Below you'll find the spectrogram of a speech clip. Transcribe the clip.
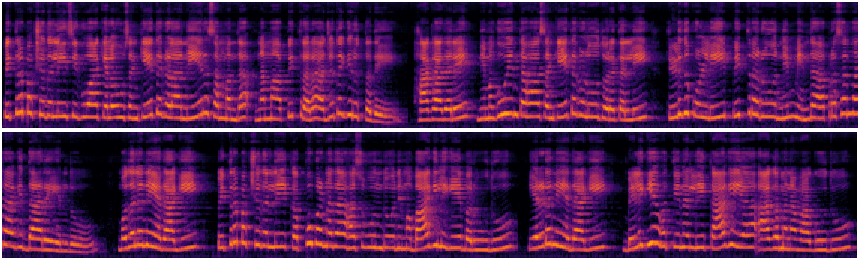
ಪಿತೃಪಕ್ಷದಲ್ಲಿ ಸಿಗುವ ಕೆಲವು ಸಂಕೇತಗಳ ನೇರ ಸಂಬಂಧ ನಮ್ಮ ಪಿತ್ರರ ಜೊತೆಗಿರುತ್ತದೆ. ಹಾಗಾದರೆ ನಿಮಗೂ ಇಂತಹ ಸಂಕೇತಗಳು ದೊರೆತಲ್ಲಿ ತಿಳಿದುಕೊಳ್ಳಿ ಪಿತ್ರರು ನಿಮ್ಮಿಂದ ಪ್ರಸನ್ನರಾಗಿದ್ದಾರೆ ಎಂದು. ಮೊದಲನೆಯದಾಗಿ, ಪಿತೃಪಕ್ಷದಲ್ಲಿ ಕಪ್ಪು ಬಣ್ಣದ ಹಸುವೊಂದು ನಿಮ್ಮ ಬಾಗಿಲಿಗೆ ಬರುವುದು. ಎರಡನೆಯದಾಗಿ, ಬೆಳಿಗ್ಗೆ ಹೊತ್ತಿನಲ್ಲಿ ಕಾಗೆಯ ಆಗಮನವಾಗುವುದು.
